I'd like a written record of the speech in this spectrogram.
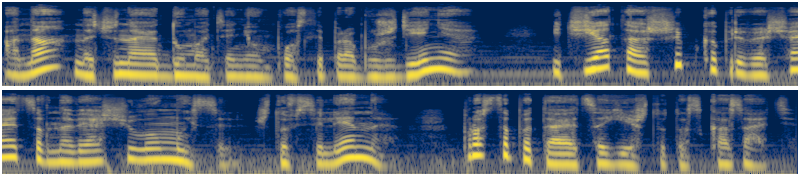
Она начинает думать о нем после пробуждения, и чья-то ошибка превращается в навязчивую мысль, что Вселенная просто пытается ей что-то сказать.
